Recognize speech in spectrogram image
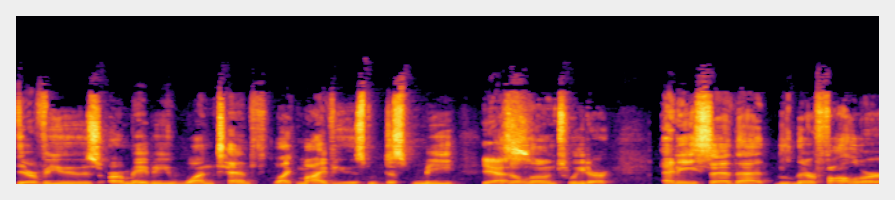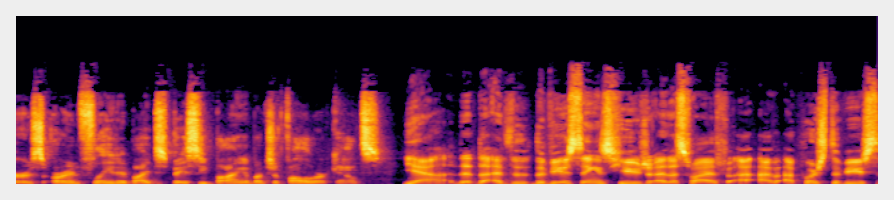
their views are maybe one tenth like my views, just me Yes. as a lone tweeter. And he said that their followers are inflated by just basically buying a bunch of follower accounts. Yeah, the, the, the views thing is huge. Uh, That's why I, I, pushed the views,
